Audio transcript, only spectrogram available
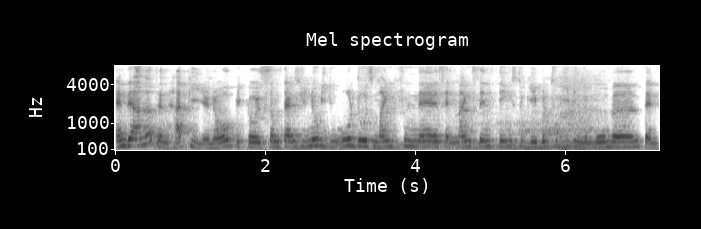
and they are not unhappy you know because sometimes you know we do all those mindfulness and mindset things to be able to live in the moment and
